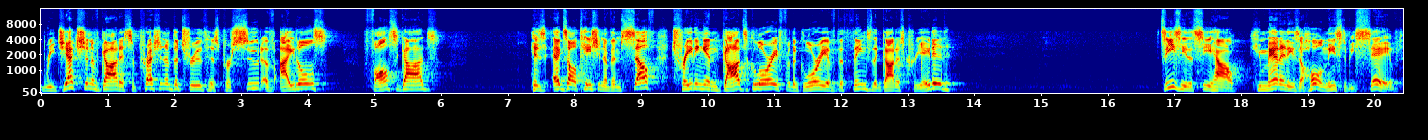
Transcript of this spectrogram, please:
rejection of God, his suppression of the truth, his pursuit of idols, false gods, his exaltation of himself, trading in God's glory for the glory of the things that God has created. It's easy to see how humanity as a whole needs to be saved.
